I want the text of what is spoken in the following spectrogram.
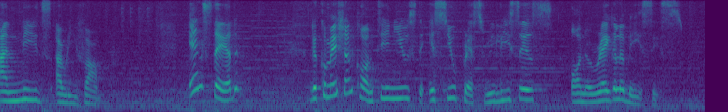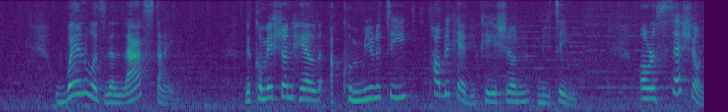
and needs a revamp. Instead, the Commission continues to issue press releases on a regular basis. When was the last time the Commission held a community public education meeting or a session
